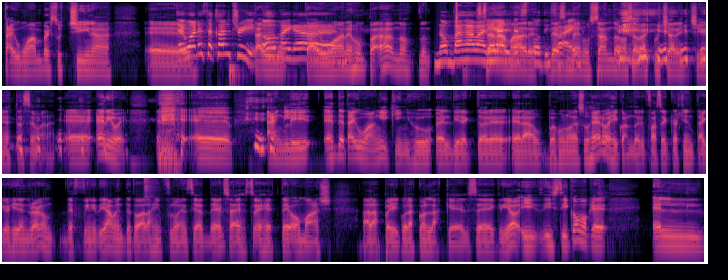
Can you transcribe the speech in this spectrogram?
Taiwán versus China. Eh, Taiwan is a country. Taiw- oh my God. Taiwán es un país. Ah, no, no, Nos van a banear de madre, Spotify. Desmenuzando no se va a escuchar en China esta semana. Eh, anyway, eh, Ang Lee es de Taiwán y King Hu, el director, e- era pues uno de sus héroes. Y cuando él fue a hacer Crouching Tiger, Hidden Dragon, definitivamente todas las influencias de él, o sea, es, es este homage a las películas con las que él se crió. Y, y sí, como que el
